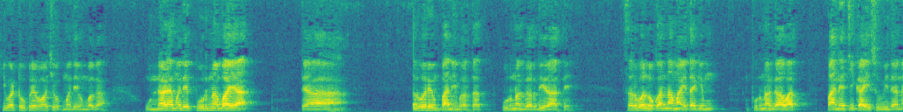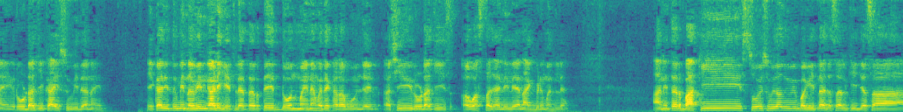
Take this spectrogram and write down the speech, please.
किंवा टोपरेवा चौकमध्ये येऊन बघा. उन्हाळ्यामध्ये पूर्ण बाया त्या वर येऊन पाणी भरतात. पूर्ण गर्दी राहते. सर्व लोकांना माहीत आहे की पूर्ण गावात पाण्याची काही सुविधा नाही रोडाची काही सुविधा नाही. एखादी तुम्ही नवीन गाडी घेतल्या तर ते दोन महिन्यामध्ये खराब होऊन जाईल अशी रोडाची अवस्था झालेली आहे नागबीडमधल्या. आणि तर बाकी सोयीसुविधा तुम्ही बघितल्या जसाल की जसा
